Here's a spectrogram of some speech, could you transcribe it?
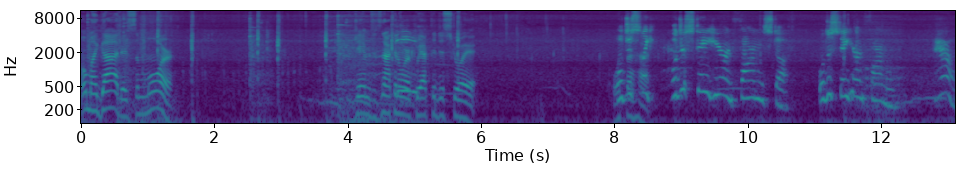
Oh my god, there's some more. James, it's not gonna work. We have to destroy it. What we'll just heck? like we'll just stay here and farm the stuff. We'll just stay here and farm them. How?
